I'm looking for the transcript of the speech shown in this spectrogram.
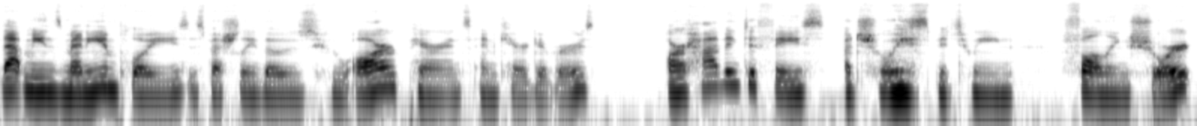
That means many employees, especially those who are parents and caregivers, are having to face a choice between falling short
